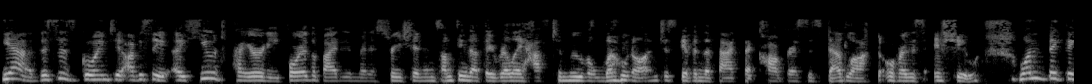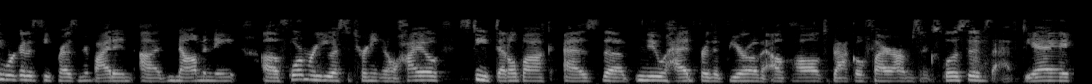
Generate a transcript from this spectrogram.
Yeah, this is going to obviously a huge priority for the Biden administration and something that they really have to move alone on, just given the fact that Congress is deadlocked over this issue. One big thing we're going to see President Biden uh, nominate uh, former U.S. Attorney in Ohio, Steve Dettelbach, as the new head for the Bureau of Alcohol, Tobacco, Firearms, and Explosives, the FDA.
